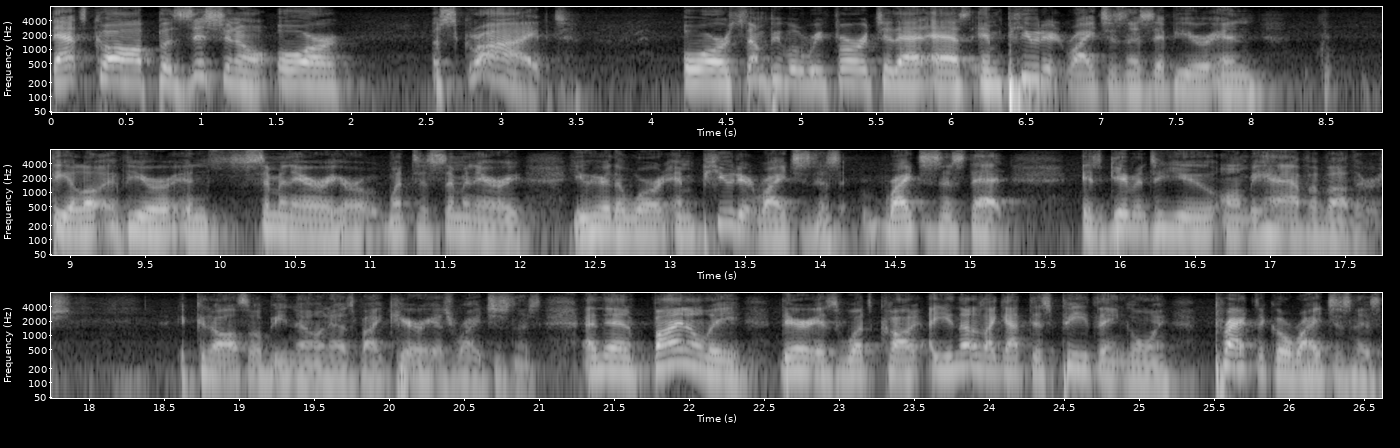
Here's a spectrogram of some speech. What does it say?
That's called positional or ascribed, or some people refer to that as imputed righteousness if you're in theolo- if you're in seminary or went to seminary, you hear the word imputed righteousness, righteousness that is given to you on behalf of others. It could also be known as vicarious righteousness. And then finally, there is what's called, you notice I got this P thing going, practical righteousness.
